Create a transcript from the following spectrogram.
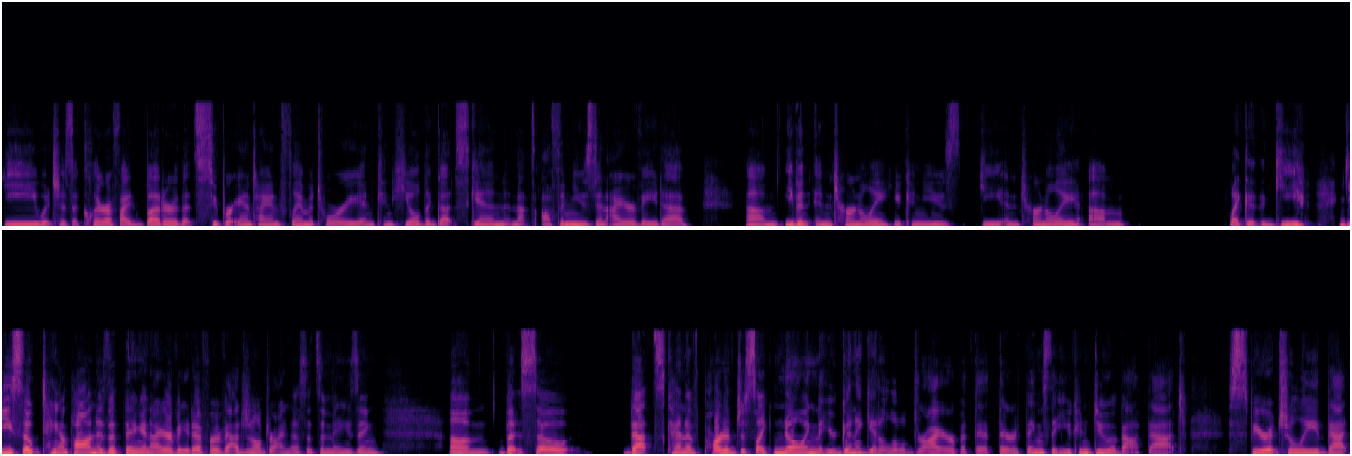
ghee, which is a clarified butter that's super anti inflammatory and can heal the gut skin. And that's often used in Ayurveda. Um, even internally, you can use ghee internally. Um, like a ghee ghee soaked tampon is a thing in ayurveda for vaginal dryness it's amazing um but so that's kind of part of just like knowing that you're going to get a little drier but that there are things that you can do about that spiritually that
